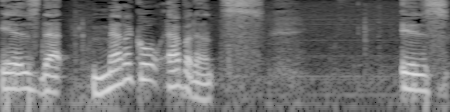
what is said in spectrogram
is that medical evidence is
